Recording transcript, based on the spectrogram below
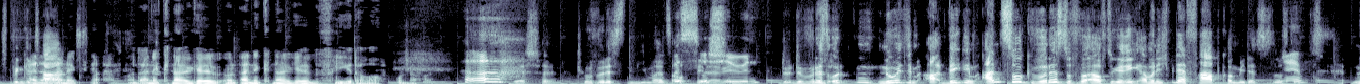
Ich bin Eine, getan. eine, kna- und eine knallgelbe und eine knallgelbe Fliege darauf. Wundervoll. Ah, Sehr schön. Du würdest niemals du bist so Fehler reden. schön. Du, du würdest unten nur mit dem wegen dem Anzug würdest du auf du geregt, aber nicht mit der Farbkombi. Das ist lustig.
